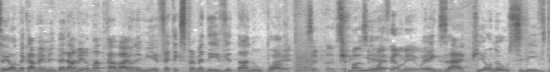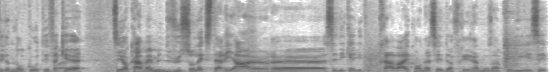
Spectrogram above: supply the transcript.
Sais, on a quand même un bel environnement de travail. On a mis, fait exprès mettre des vitres dans nos portes. Ouais, c'est c'est pas- c'est moins euh, fermé, ouais. Exact. Puis on a aussi des vitrines de l'autre côté. Fait Ouais. que, tu sais, ils ont quand même une vue sur l'extérieur. Euh, c'est des qualités de travail qu'on essaie d'offrir à nos employés. C'est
